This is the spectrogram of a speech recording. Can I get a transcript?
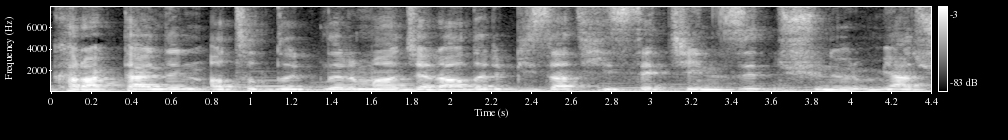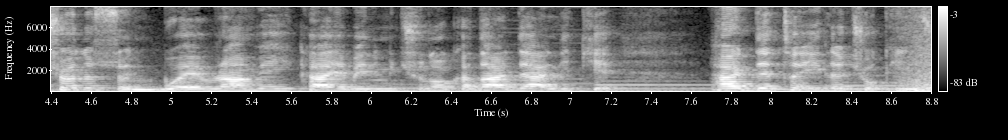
karakterlerin atıldıkları maceraları bizzat hissedeceğinizi düşünüyorum. Yani şöyle söyleyeyim bu evren ve hikaye benim için o kadar değerli ki her detayıyla çok ince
